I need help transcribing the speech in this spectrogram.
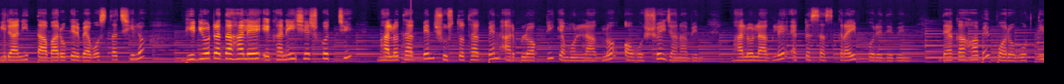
বিরিয়ানির তাবারকের ব্যবস্থা ছিল। ভিডিওটা তাহলে এখানেই শেষ করছি। ভালো থাকবেন, সুস্থ থাকবেন, আর ব্লগটি কেমন লাগল অবশ্যই জানাবেন। ভালো লাগলে একটা সাবস্ক্রাইব করে দেবেন। দেখা হবে পরবর্তী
